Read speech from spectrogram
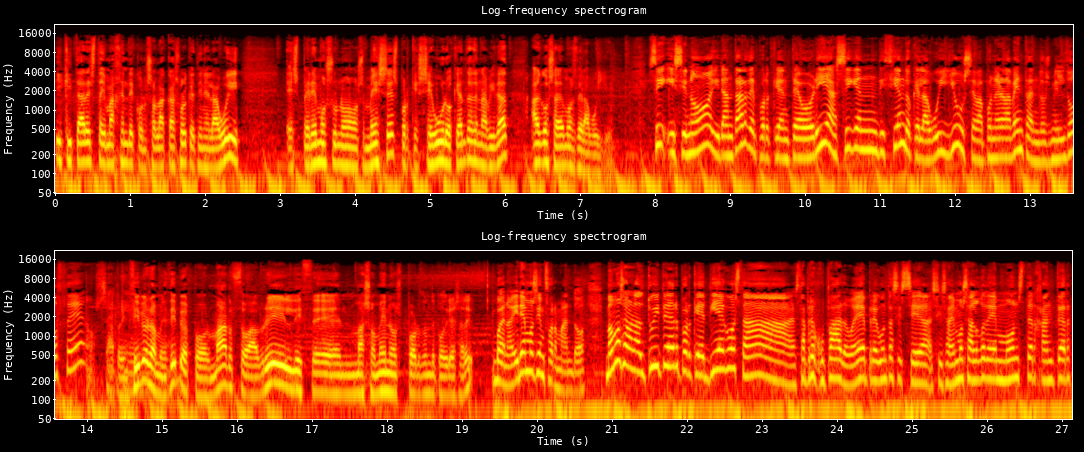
y quitar esta imagen de consola casual que tiene la Wii. Esperemos unos meses porque seguro que antes de Navidad algo sabemos de la Wii U. Sí, y si no, irán tarde, porque en teoría siguen diciendo que la Wii U se va a poner a la venta en 2012. O sea A que- principios, a principios, por marzo, abril, dicen más o menos por dónde podría salir. Bueno, iremos informando. Vamos ahora al Twitter porque Diego está, está preocupado, ¿eh? Pregunta si, se- si sabemos algo de Monster Hunter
